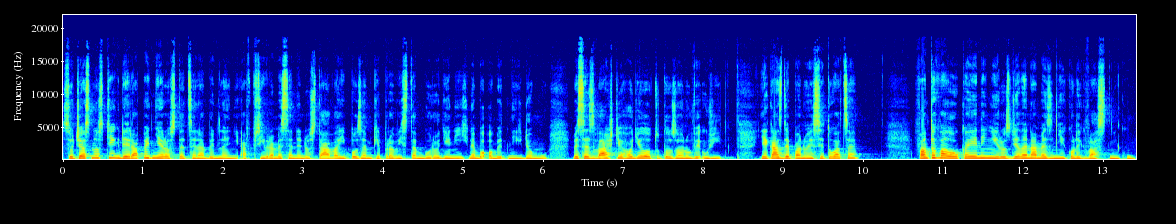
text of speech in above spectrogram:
V současnosti, kdy rapidně roste cena bydlení a v příbrami se nedostávají pozemky pro výstavbu rodinných nebo obytných domů, by se zvláště hodilo tuto zónu využít. Jaká zde panuje situace? Fantova louka je nyní rozdělena mezi několik vlastníků.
